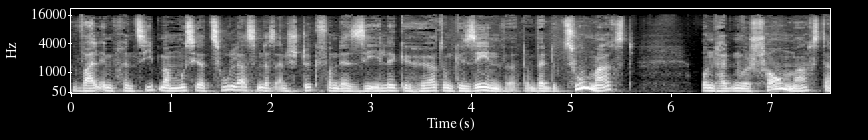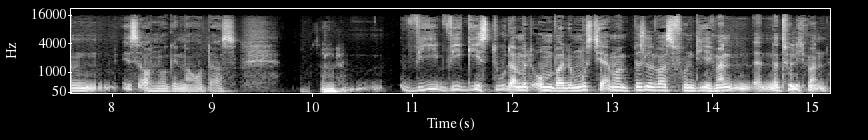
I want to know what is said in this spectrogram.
weil im Prinzip man muss ja zulassen, dass ein Stück von der Seele gehört und gesehen wird. Und wenn du zumachst und halt nur Show machst, dann ist auch nur genau das. Absolut. Wie, wie gehst du damit um? Weil du musst ja immer ein bisschen was von dir. Ich meine, natürlich, man,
